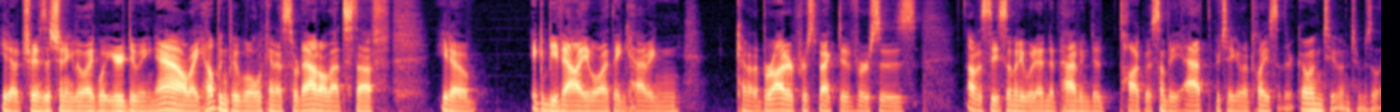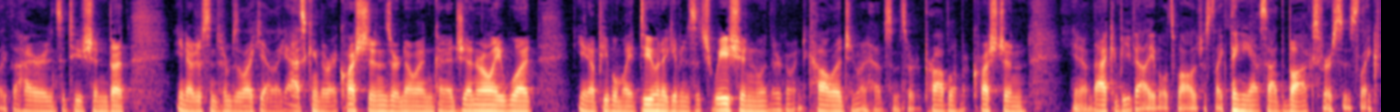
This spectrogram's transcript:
you know, transitioning to like what you're doing now, like helping people kind of sort out all that stuff, you know, it can be valuable. I think having kind of the broader perspective versus obviously somebody would end up having to talk with somebody at the particular place that they're going to in terms of like the higher ed institution. But you know, just in terms of like, yeah, like asking the right questions or knowing kind of generally what, you know, people might do in a given situation when they're going to college and might have some sort of problem or question, you know, that can be valuable as well. Just like thinking outside the box versus like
